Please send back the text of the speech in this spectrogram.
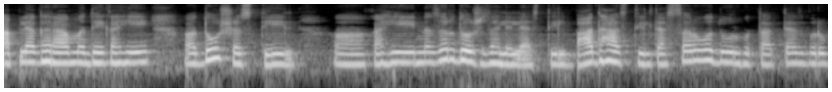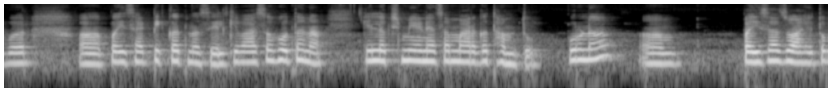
आपल्या घरामध्ये काही दोष असतील काही नजर दोष झालेले असतील बाधा असतील त्या सर्व दूर होतात. त्याचबरोबर पैसा टिकत नसेल किंवा असं होतं ना की लक्ष्मी येण्याचा मार्ग थांबतो. पूर्ण पैसा जो आहे तो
